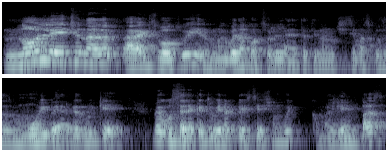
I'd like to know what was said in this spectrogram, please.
No le he hecho nada a Xbox, güey. Es muy buena consola y la neta tiene muchísimas cosas muy vergas, güey, que me gustaría que tuviera PlayStation, güey. Como el Game Pass.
